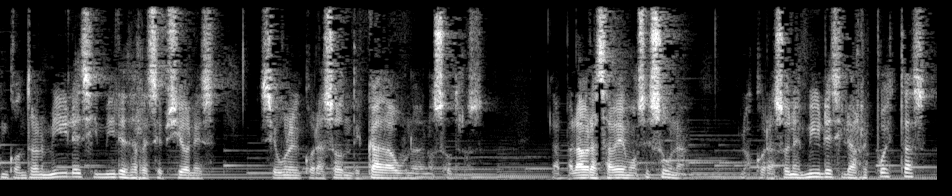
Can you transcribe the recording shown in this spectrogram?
encontrar miles y miles de recepciones según el corazón de cada uno de nosotros. La palabra sabemos es una, los corazones miles y las respuestas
